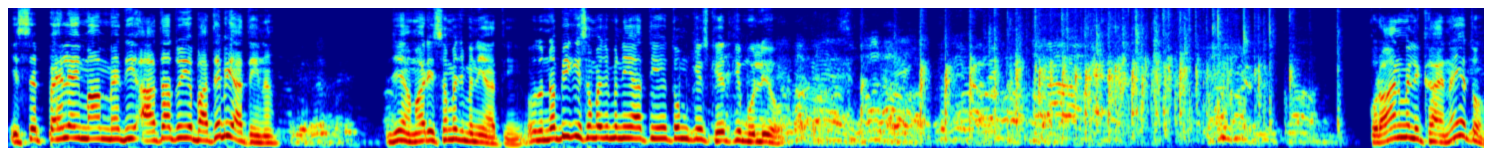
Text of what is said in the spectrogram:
اس سے پہلے امام مہدی آتا تو یہ باتیں بھی آتی نا۔ جی ہماری سمجھ میں نہیں آتی۔ وہ تو نبی کی سمجھ میں نہیں آتی۔ تم کس کھیت کی مولی ہو؟ قرآن میں لکھا ہے نا یہ تو؟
